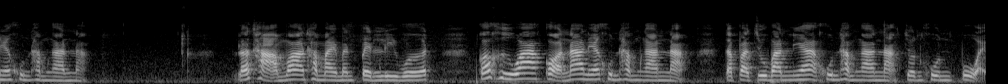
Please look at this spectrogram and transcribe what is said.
นี้คุณทำงานหนัก แล้วถามว่าทำไมมันเป็นรีเวิร์สก็คือว่าก่อนหน้านี้คุณทำงานหนัก แต่ปัจจุบันเนี้ยคุณทำงานหนักจนคุณป่วย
